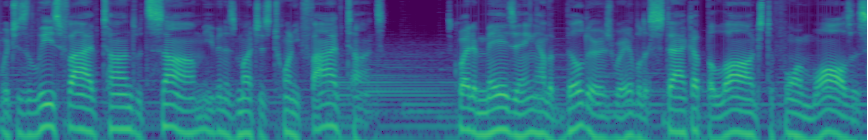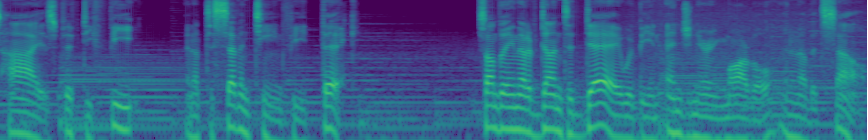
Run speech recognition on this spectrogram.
which is at least 5 tons with some even as much as 25 tons, it's quite amazing how the builders were able to stack up the logs to form walls as high as 50 feet and up to 17 feet thick. Something that, if done today, would be an engineering marvel in and of itself.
